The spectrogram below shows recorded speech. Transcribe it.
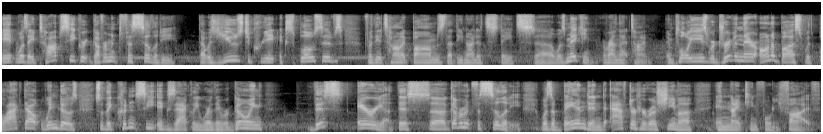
it was a top secret government facility that was used to create explosives for the atomic bombs that the United States uh, was making around that time. Employees were driven there on a bus with blacked out windows so they couldn't see exactly where they were going. This area, this uh, government facility, was abandoned after Hiroshima in 1945.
